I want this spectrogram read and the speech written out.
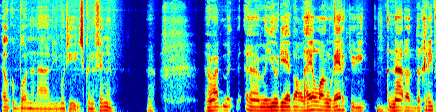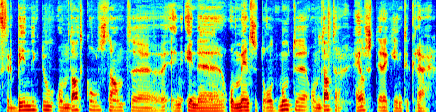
elke Bornenaar die moet hier iets kunnen vinden. Ja. Maar, uh, jullie hebben al heel lang werkt jullie naar dat begrip verbinding toe, om dat constant uh, in, in, uh, om mensen te ontmoeten, om dat er heel sterk in te krijgen.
